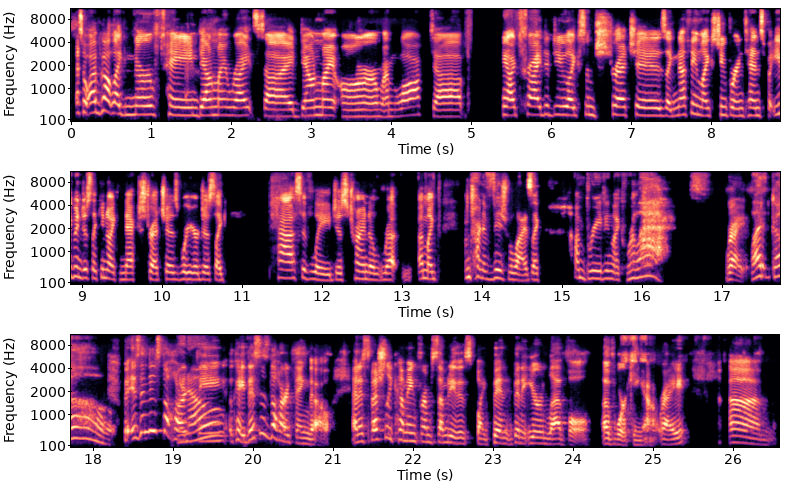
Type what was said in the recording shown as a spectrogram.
so I've got like nerve pain down my right side, down my arm. I'm locked up. You know, I tried to do like some stretches, like nothing like super intense, but even just like, you know, like neck stretches where you're just like passively just trying to, re- I'm like, I'm trying to visualize, like I'm breathing, like relax, Right. let it go. But isn't this the hard know? thing? Okay, this is the hard thing though. And especially coming from somebody that's like been been at your level of working out, right? Um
